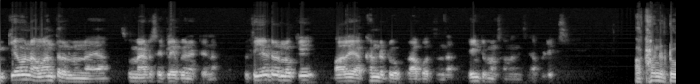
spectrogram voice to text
ఇంకేమైనా అవాంతరాలు ఉన్నాయా? సో మ్యాటర్ సెటిల్ అయిపోయినట్టేనా? థియేటర్లోకి వాళ్ళ అఖండ టూ రాబోతుందా? ఏంటి మనకు సంబంధించిన అప్డేట్స్? అఖండ్ టూ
